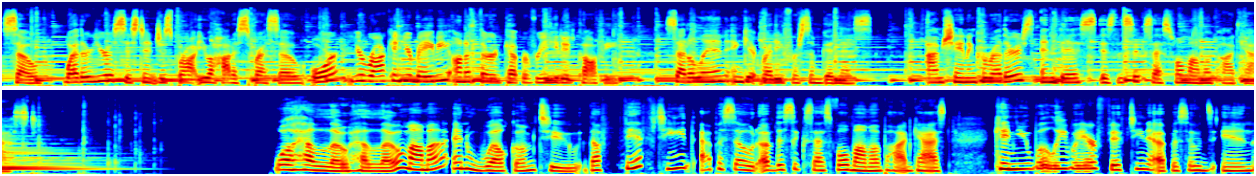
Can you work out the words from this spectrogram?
So, whether your assistant just brought you a hot espresso or you're rocking your baby on a third cup of reheated coffee, settle in and get ready for some goodness. I'm Shannon Carothers, and this is the Successful Mama Podcast. Well, hello, hello, Mama, and welcome to the 15th episode of the Successful Mama Podcast. Can you believe we are 15 episodes in?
